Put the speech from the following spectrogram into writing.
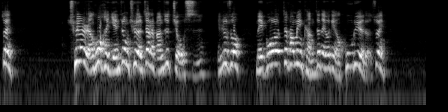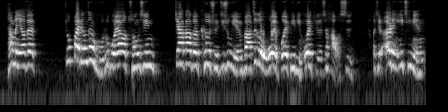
所以缺人或很严重缺人占了百分之九十，也就是说美国这方面可能真的有点忽略了，所以他们要在就拜登政府如果要重新加大对科学技术研发，这个我也不会批评，我也觉得是好事。而且二零一七年，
